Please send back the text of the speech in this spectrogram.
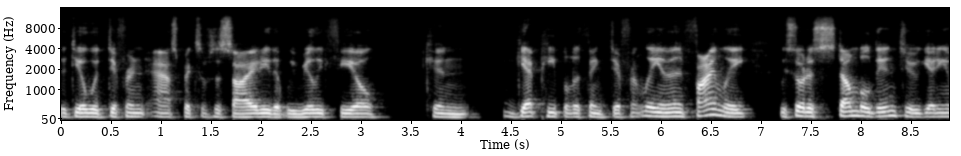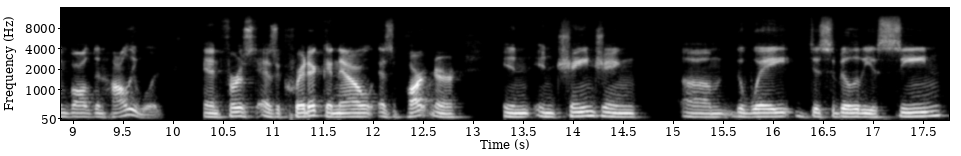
that deal with different aspects of society that we really feel can get people to think differently. And then finally, we sort of stumbled into getting involved in Hollywood. And first as a critic and now as a partner in, in changing um, the way disability is seen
